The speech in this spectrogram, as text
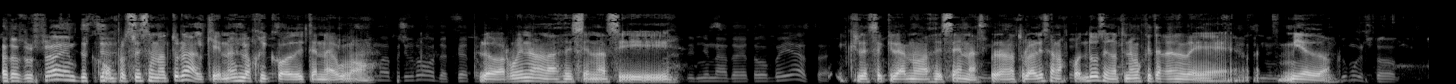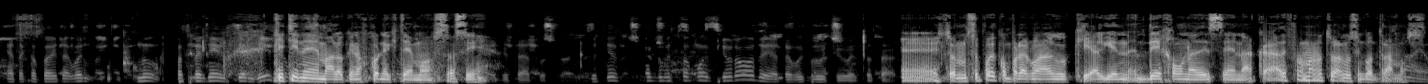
разрушаем Como un десятки. proceso natural, que no es lógico detenerlo, Сама природа к этому. pero arruinan las decenas y Не надо этого бояться. y cre- se crean nuevas decenas. Pero la naturaleza nos conduce y no tenemos que tenerle miedo. ¿Qué tiene de malo que nos conectemos así? Eh, esto no se puede comparar con algo que alguien deja una decena. Acá de forma natural nos encontramos.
